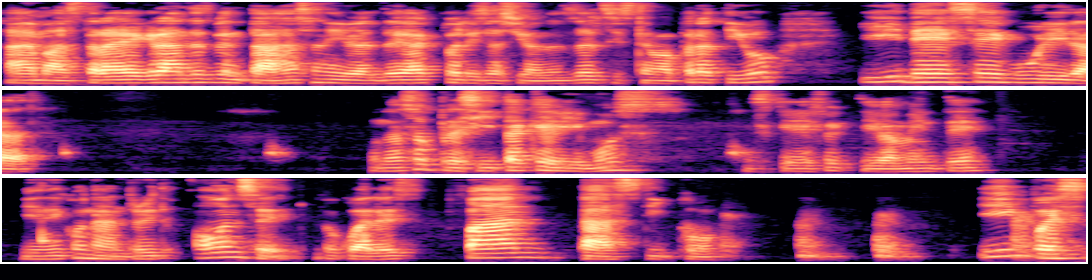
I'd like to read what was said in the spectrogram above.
Además trae grandes ventajas a nivel de actualizaciones del sistema operativo y de seguridad. Una sorpresita que vimos es que efectivamente viene con Android 11, lo cual es fantástico. Y pues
